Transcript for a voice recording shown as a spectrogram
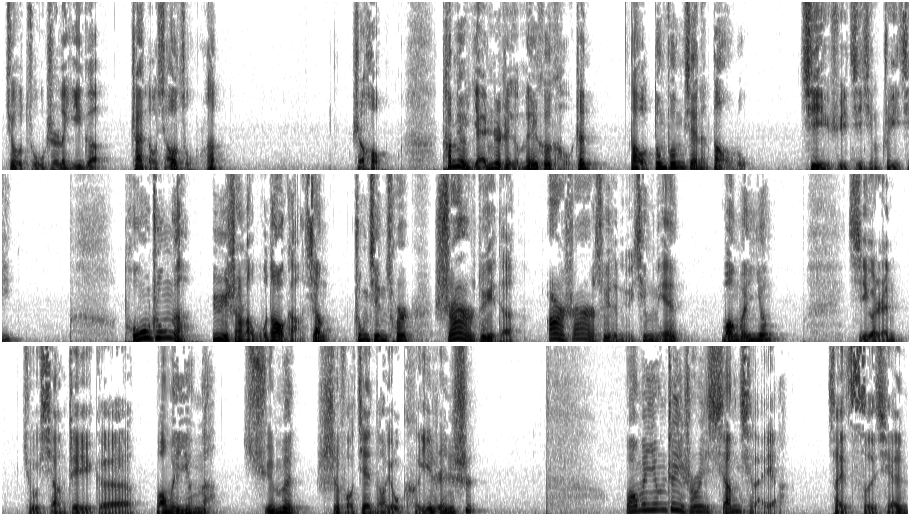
就组织了一个。战斗小组了。之后，他们又沿着这个梅河口镇到东丰县的道路，继续进行追击。途中啊，遇上了五道岗乡中心村十二队的二十二岁的女青年王文英，几个人就向这个王文英啊询问是否见到有可疑人士。王文英这时候一想起来呀，在此前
